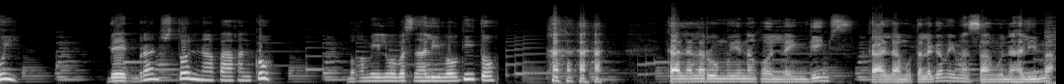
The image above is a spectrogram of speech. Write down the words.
Uy, dead branch tol, napakan ko. Baka may lumabas na halimaw dito. Kala laro mo yan ng online games. Kala mo talaga may masamo na halima.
